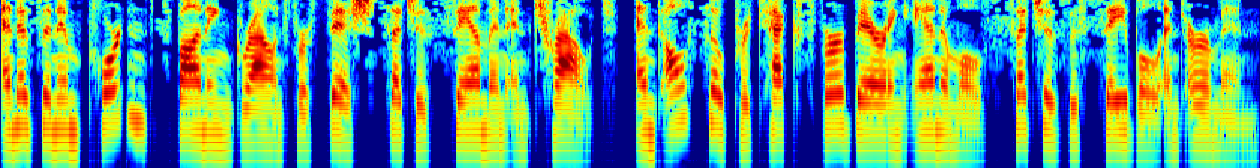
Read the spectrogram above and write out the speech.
and is an important spawning ground for fish such as salmon and trout, and also protects fur-bearing animals such as the sable and ermine.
